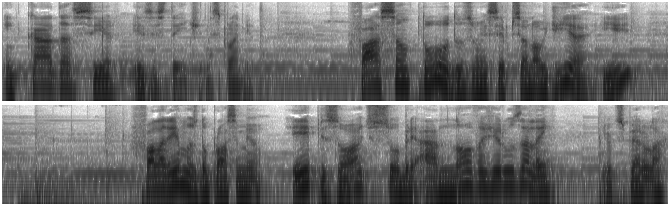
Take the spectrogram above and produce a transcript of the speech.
em cada ser existente nesse planeta. Façam todos um excepcional dia e Falaremos no próximo episódio sobre a Nova Jerusalém. Eu te espero lá.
